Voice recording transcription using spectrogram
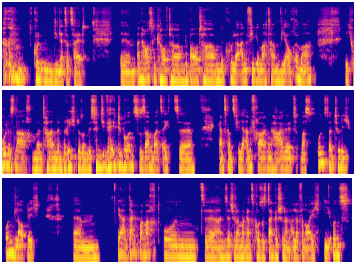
Kunden, die in letzter Zeit ähm, ein Haus gekauft haben, gebaut haben, eine coole Anfi gemacht haben, wie auch immer. Ich hole es nach. Momentan bricht nur so ein bisschen die Welt über uns zusammen, weil es echt äh, ganz, ganz viele Anfragen hagelt, was uns natürlich unglaublich ähm, ja, dankbar macht. Und äh, an dieser Stelle mal ganz großes Dankeschön an alle von euch, die uns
